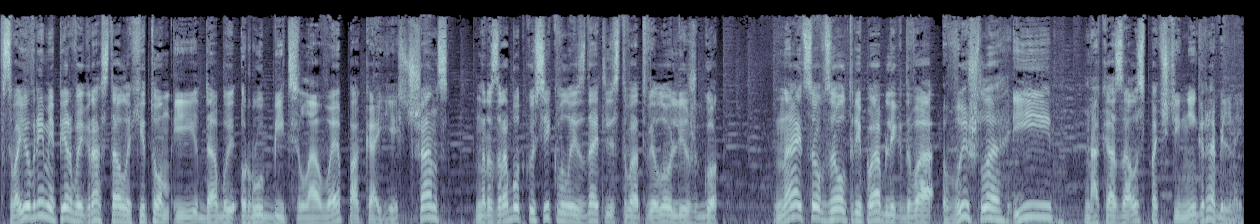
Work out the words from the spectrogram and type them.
В свое время первая игра стала хитом, и дабы рубить лаве, пока есть шанс, на разработку сиквела издательство отвело лишь год. Knights of the Old Republic 2 вышла и оказалась почти неиграбельной.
